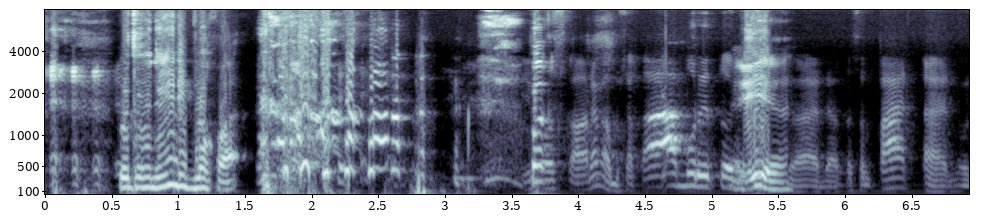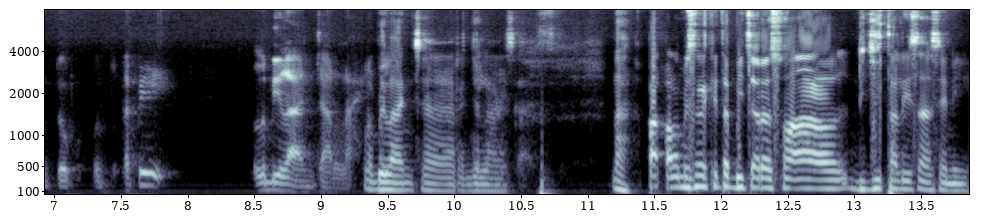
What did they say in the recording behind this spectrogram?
ujung-ujungnya di blok Pak. Kalau sekarang nggak bisa kabur itu. Iya. Nggak ada kesempatan untuk, untuk tapi lebih lancar lah. Lebih lancar, jelas. Nah, Pak, kalau misalnya kita bicara soal digitalisasi nih,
